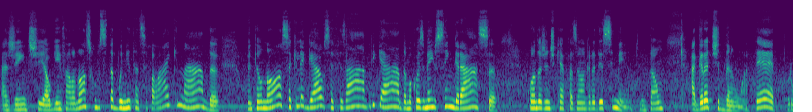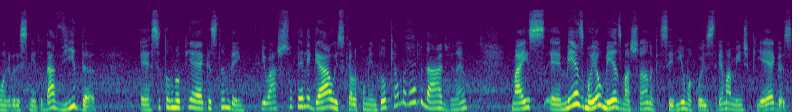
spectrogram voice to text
A gente, alguém fala, nossa, como você está bonita, você fala, ai, que nada. Ou então, nossa, que legal você fez, ah, obrigada. Uma coisa meio sem graça quando a gente quer fazer um agradecimento. Então, a gratidão, até por um agradecimento da vida, é, se tornou piegas também. E eu acho super legal isso que ela comentou, que é uma realidade, né? Mas é, mesmo eu mesma achando que seria uma coisa extremamente piegas,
